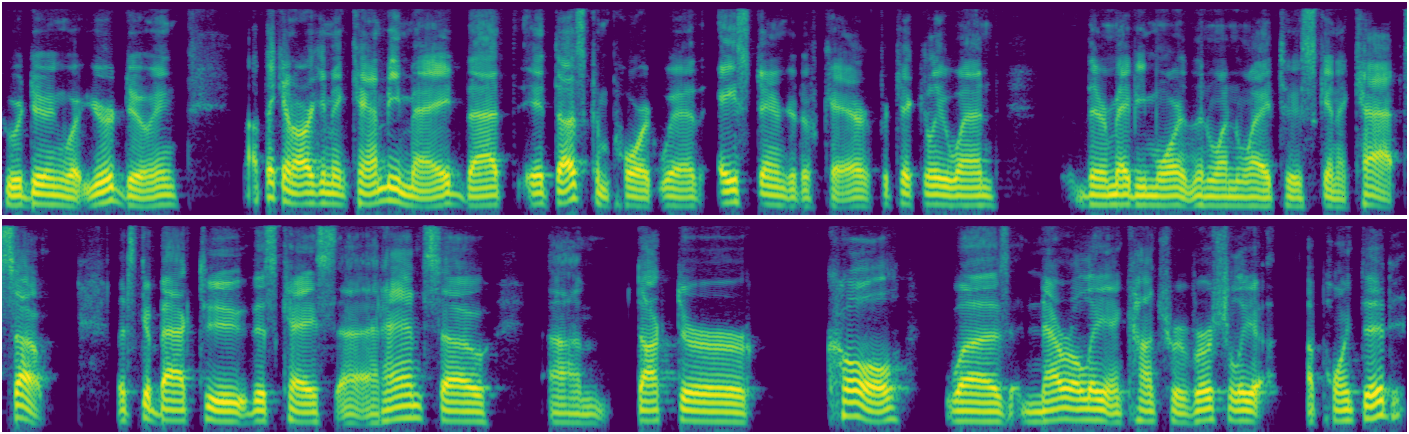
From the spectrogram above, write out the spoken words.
who are doing what you're doing, I think an argument can be made that it does comport with a standard of care, particularly when there may be more than one way to skin a cat. So let's get back to this case uh, at hand. So um, Dr. Cole was narrowly and controversially appointed.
